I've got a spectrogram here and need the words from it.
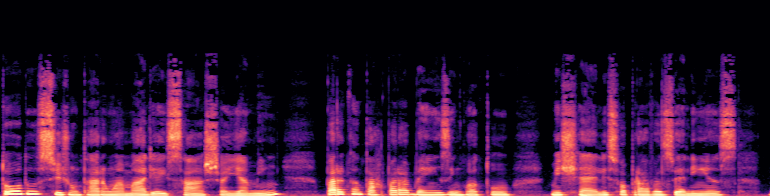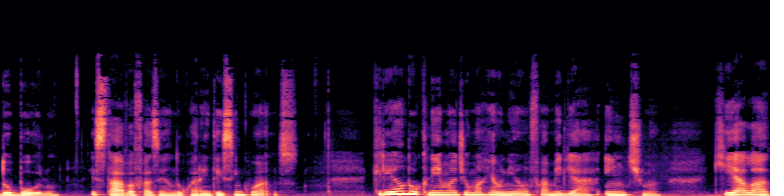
Todos se juntaram a Amália e Sasha e a mim para cantar parabéns enquanto Michele soprava as velhinhas do bolo. Estava fazendo 45 anos. Criando o clima de uma reunião familiar íntima que ela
